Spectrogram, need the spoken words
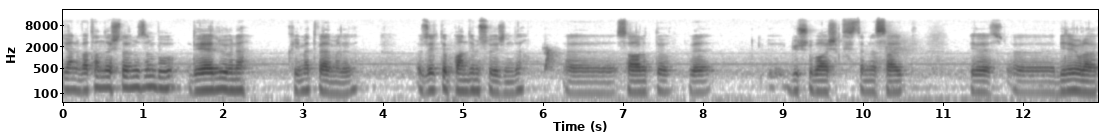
yani vatandaşlarımızın bu değerli ürüne kıymet vermeleri, özellikle pandemi sürecinde e, sağlıklı ve güçlü bağışıklık sistemine sahip birer, e, birey olarak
